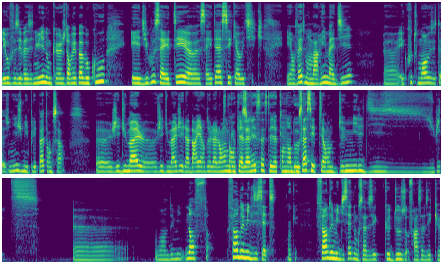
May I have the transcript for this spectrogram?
Léo faisait vas nuit, donc euh, je dormais pas beaucoup. Et du coup ça a été, euh, ça a été assez chaotique. Et en fait mon mari m'a dit écoute moi aux États-Unis je m'y plais pas tant que ça. j'ai du mal, j'ai du mal, j'ai la barrière de la langue. En quelle année ça? C'était il y a combien de temps Ça c'était en 2018. Euh ou en 2000 non fin, 2017 ok. Fin 2017 donc ça faisait que deux enfin ça faisait que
